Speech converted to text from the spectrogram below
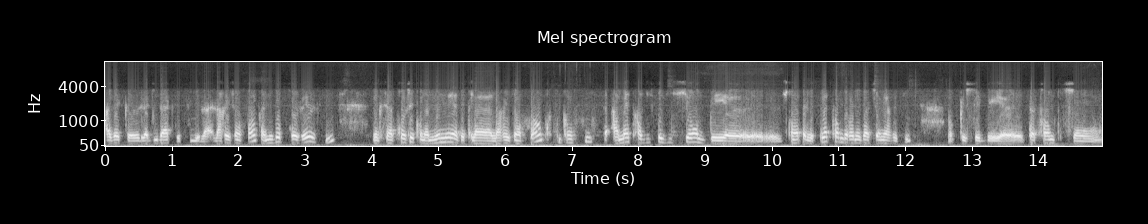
avec euh, la DILAC et puis la, région centre un nouveau projet aussi Donc c'est un projet qu'on a mené avec la, la région Centre qui consiste à mettre à disposition des ce qu'on appelle les plateformes de rénovation énergétique. Donc c'est des euh, plateformes qui sont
